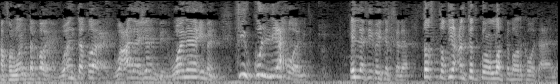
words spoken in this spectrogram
عفوا وأنت قائم وأنت قاعد وعلى جنب ونائما. في كل أحوالك إلا في بيت الخلاء. تستطيع أن تذكر الله تبارك وتعالى.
